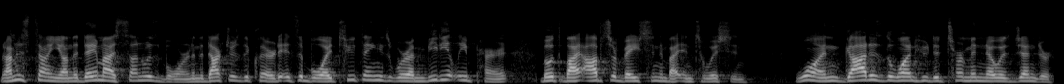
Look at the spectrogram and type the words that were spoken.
But I'm just telling you, on the day my son was born and the doctors declared it's a boy, two things were immediately apparent, both by observation and by intuition. One, God is the one who determined Noah's gender.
